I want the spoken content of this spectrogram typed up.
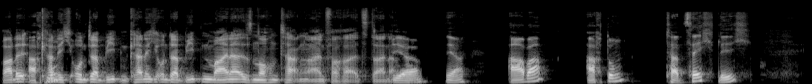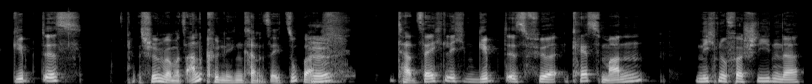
Warte, Achtung. kann ich unterbieten? Kann ich unterbieten? Meiner ist noch einen Tacken einfacher als deiner. ja, ja. Aber Achtung, tatsächlich gibt es, ist schön, wenn man es ankündigen kann, ist echt super. Mhm. Tatsächlich gibt es für Kessmann nicht nur verschiedene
